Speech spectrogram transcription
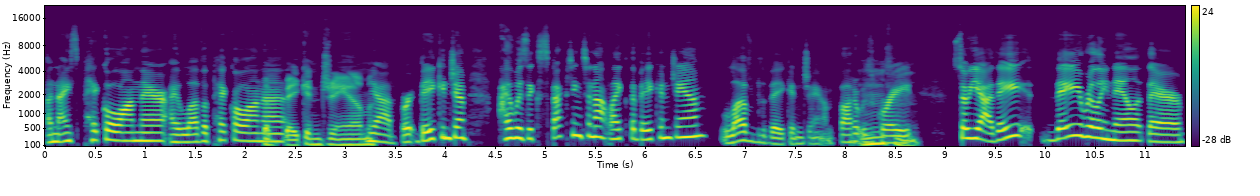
A nice pickle on there. I love a pickle on the a bacon jam. yeah b- bacon jam. I was expecting to not like the bacon jam. Loved the bacon jam. Thought it was great. Mhm. So yeah, they they really nail it there.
